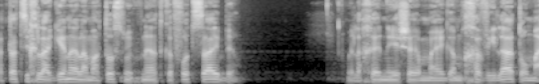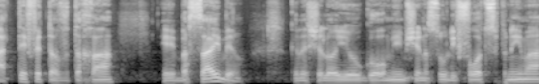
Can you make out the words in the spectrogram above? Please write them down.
אתה צריך להגן על המטוס מפני התקפות סייבר. ולכן יש שם גם חבילת או מעטפת אבטחה אה, בסייבר, כדי שלא יהיו גורמים שינסו לפרוץ פנימה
